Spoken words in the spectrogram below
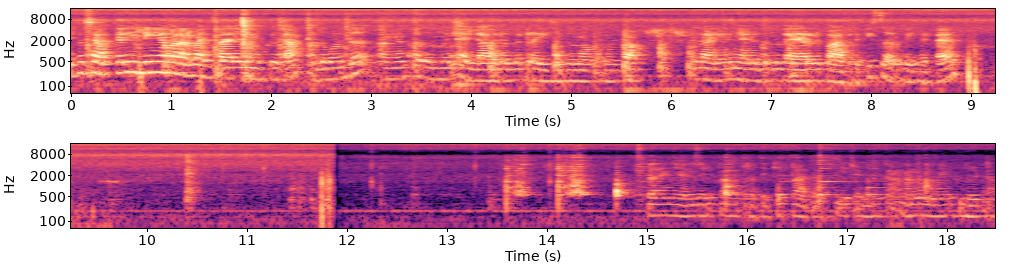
ഇപ്പൊ ശർക്കര ഇല്ലെങ്കിൽ ഞാൻ പറഞ്ഞ പഞ്ചസാര നമുക്ക് ഇടാം. അതുകൊണ്ട് അങ്ങനത്തെ അതൊന്നുമില്ല എല്ലാവരും ഒന്ന് ട്രൈ ചെയ്ത് നോക്കണം കേട്ടോ. എന്താണെങ്കിലും ഞാനിതൊന്ന് വേറൊരു പാത്രക്ക് സെർവ് ചെയ്യട്ടെ. ഇപ്പൊ ഞാനിതൊരു പാത്രത്തേക്ക് പകർത്തിയിട്ടുണ്ട്. കാണാൻ നന്നായിട്ടുണ്ട് കേട്ടോ.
